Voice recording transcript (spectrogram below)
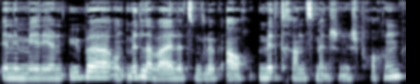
in den Medien über und mittlerweile zum Glück auch mit Transmenschen gesprochen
